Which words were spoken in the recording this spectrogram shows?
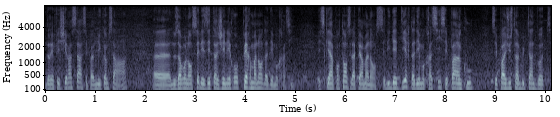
de réfléchir à ça. C'est pas venu comme ça. Hein. Euh, nous avons lancé les états généraux permanents de la démocratie. Et ce qui est important, c'est la permanence. C'est l'idée de dire que la démocratie, ce n'est pas un coup, ce n'est pas juste un bulletin de vote,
